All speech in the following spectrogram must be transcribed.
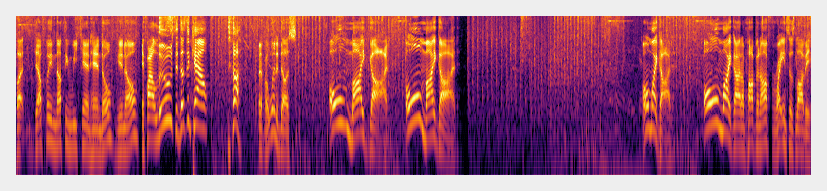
But definitely nothing we can't handle, you know? If I lose, it doesn't count. but if I win, it does. Oh my god. Oh my god. Oh my god. Oh my god. I'm popping off right into his lobby.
